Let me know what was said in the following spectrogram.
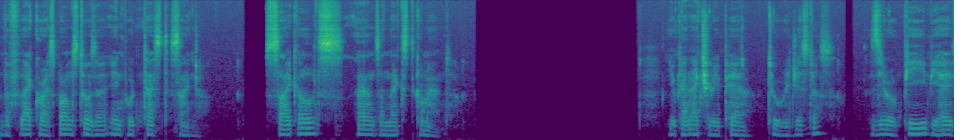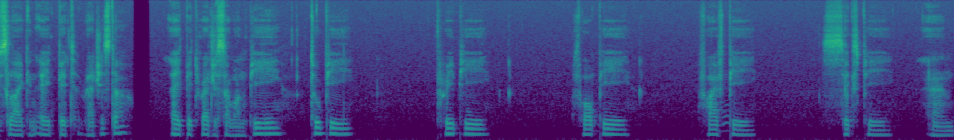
The flag corresponds to the input test signal. Cycles and the next command. You can actually pair two registers. 0p behaves like an 8-bit register 8-bit register 1P, 2P, 3P, 4P, 5P, 6P and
